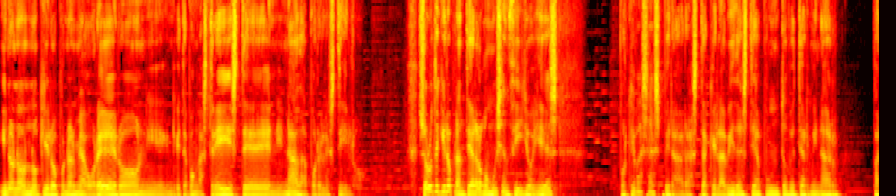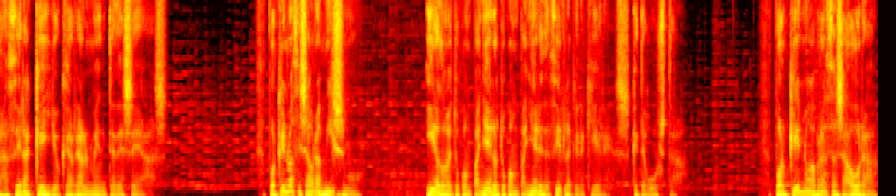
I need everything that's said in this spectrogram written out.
Y no, no, no quiero ponerme agorero, ni, ni que te pongas triste, ni nada por el estilo. Solo te quiero plantear algo muy sencillo y es, ¿por qué vas a esperar hasta que la vida esté a punto de terminar para hacer aquello que realmente deseas? ¿Por qué no haces ahora mismo? Ir a donde tu compañero o tu compañera y decirle que le quieres, que te gusta. ¿Por qué no abrazas ahora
